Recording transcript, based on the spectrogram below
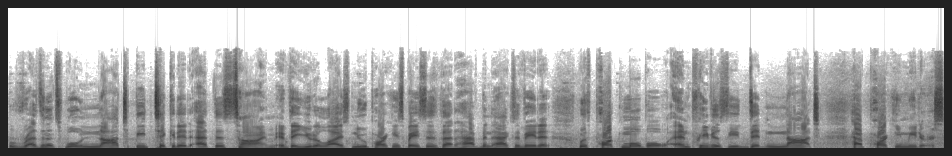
residents will not be ticketed at this time if they utilize new parking spaces that have been activated with Park Mobile and previously did not have parking meters.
